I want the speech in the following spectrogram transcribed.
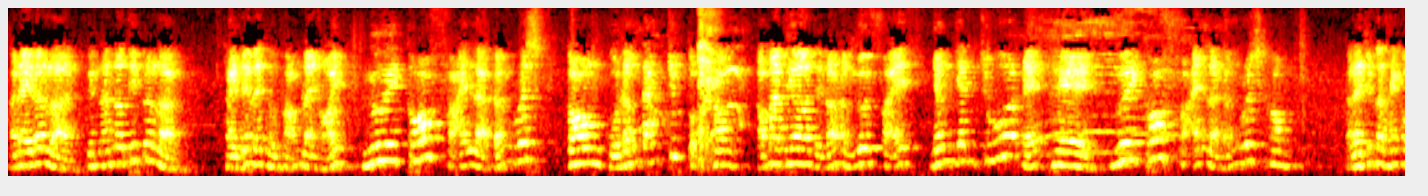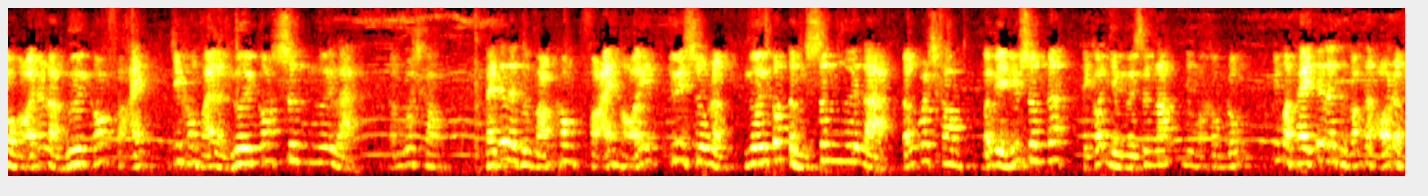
ở đây đó là, kinh thánh nói tiếp đó là, thầy tế lễ thượng phẩm lại hỏi ngươi có phải là đấng Christ, con của đấng đáng chức tụng không? Ở Matthew thì nói là, ngươi phải nhân danh Chúa để thề ngươi có phải là đấng Christ không? Ở đây chúng ta thấy câu hỏi đó là ngươi có phải, chứ không phải là ngươi có xưng ngươi là đấng Christ không? Thầy tế lễ thượng phẩm không phải hỏi Chúa Giêsu rằng ngươi có từng xưng ngươi là đấng Christ không? Bởi vì nếu xưng đó thì có nhiều người xưng lắm, nhưng mà không đúng. Nhưng mà thầy tế lễ thượng phẩm là hỏi rằng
